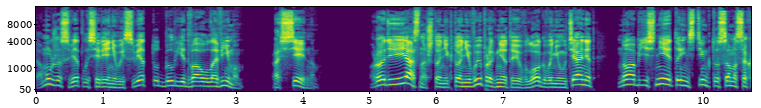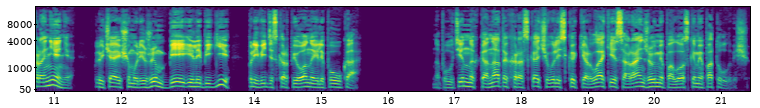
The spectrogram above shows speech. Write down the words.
Тому же светло-сиреневый свет тут был едва уловимым, рассеянным. Вроде и ясно, что никто не выпрыгнет и в логово не утянет, но объясни это инстинкту самосохранения, включающему режим «бей или беги» при виде скорпиона или паука. На паутинных канатах раскачивались кокерлаки с оранжевыми полосками по туловищу.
